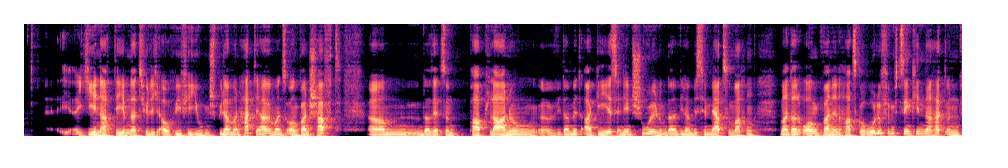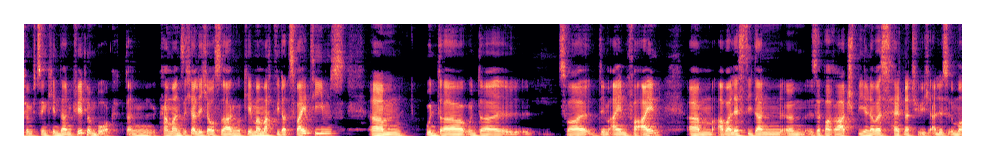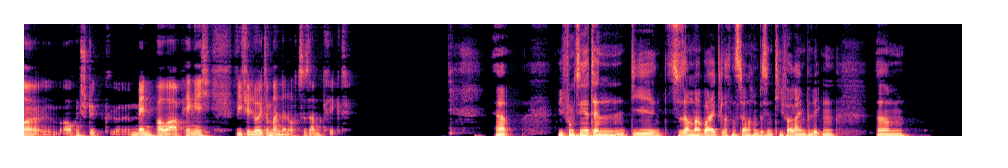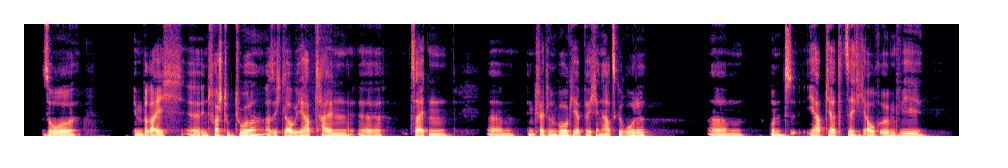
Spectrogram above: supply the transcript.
je nachdem natürlich auch, wie viele Jugendspieler man hat, ja, wenn man es irgendwann schafft, ähm, da jetzt ein paar Planungen äh, wieder mit AGs in den Schulen, um dann wieder ein bisschen mehr zu machen. Wenn man dann irgendwann in Harzgerode 15 Kinder hat und 15 Kinder in Quedlinburg, dann kann man sicherlich auch sagen, okay, man macht wieder zwei Teams ähm, unter, unter zwar dem einen Verein, ähm, aber lässt die dann ähm, separat spielen. Aber es ist halt natürlich alles immer auch ein Stück Manpower abhängig, wie viele Leute man dann auch zusammenkriegt. Ja, Wie funktioniert denn die Zusammenarbeit? Lass uns da noch ein bisschen tiefer reinblicken. Ähm, so im Bereich äh, Infrastruktur. Also ich glaube, ihr habt Hallenzeiten äh, ähm, in Quedlinburg, ihr habt welche in Harzgerode. Ähm, und ihr habt ja tatsächlich auch irgendwie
